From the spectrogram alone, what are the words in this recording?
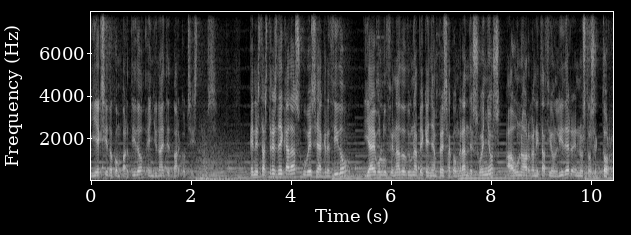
y éxito compartido en United Barcode Systems. En estas tres décadas, VS ha crecido y ha evolucionado de una pequeña empresa con grandes sueños a una organización líder en nuestro sector,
